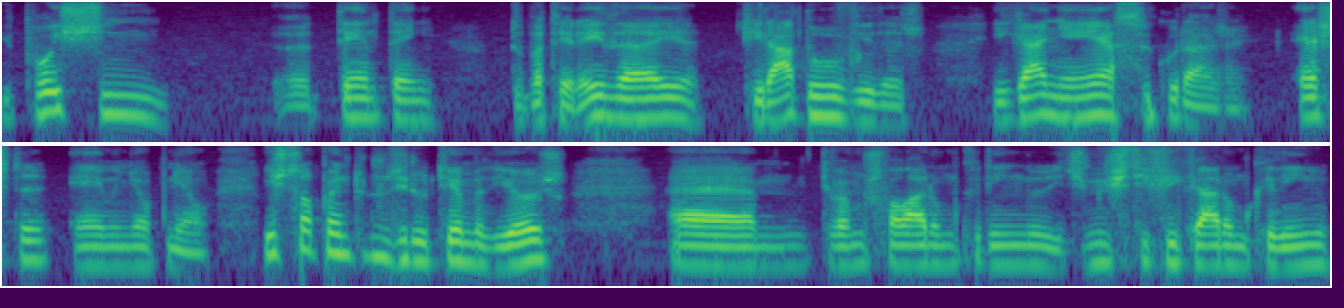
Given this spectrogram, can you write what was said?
e depois sim uh, tentem debater a ideia, tirar dúvidas e ganhem essa coragem. Esta é a minha opinião. Isto só para introduzir o tema de hoje, um, que vamos falar um bocadinho e desmistificar um bocadinho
